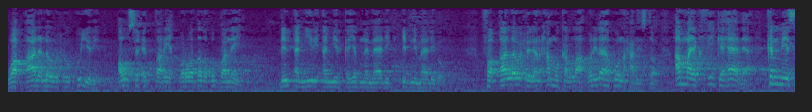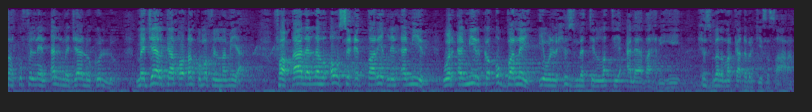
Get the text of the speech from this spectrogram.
wa qaala lahu wuxuu ku yidhi awsic iariiq war waddada u banay lilamiiri amiirka yabna maalik ibni maaligow faqaal la wuxuu yidhi arxamuka allah war ilaaha kuu naxariisto amaa yakfiika haada kan miyaysan ku filnayn almajaalu kullu majaalkan oo dhan kuma filna miya faqaala lahu awsic اariiq lilamiir war amiirka u banay iyo walxusmati alatii calaa dahrihi xusmada markaa dhabarkiisa saaran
